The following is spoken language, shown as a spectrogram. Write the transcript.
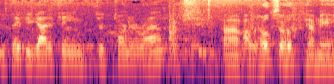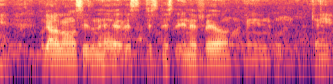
You think you got a team to turn it around? Um, I would hope so. I mean, we got a long season ahead. This this this the NFL. I mean, you,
